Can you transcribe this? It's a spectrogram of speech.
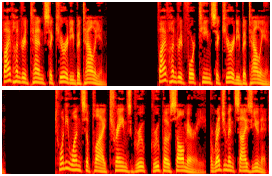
510 Security Battalion 514 Security Battalion 21 Supply Trains Group Gruppo Salmeri, a regiment-size unit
